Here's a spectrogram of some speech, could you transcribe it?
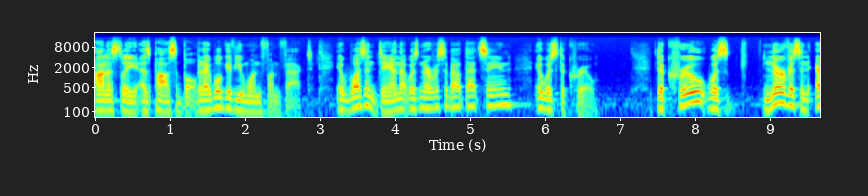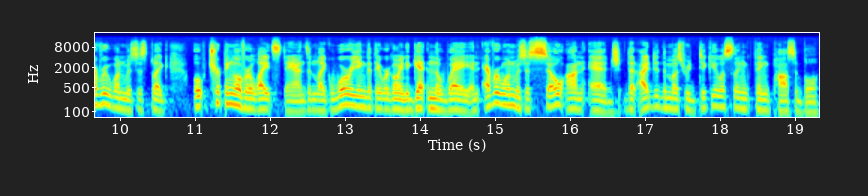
honestly as possible. But I will give you one fun fact it wasn't Dan that was nervous about that scene, it was the crew. The crew was nervous and everyone was just like oh, tripping over light stands and like worrying that they were going to get in the way and everyone was just so on edge that I did the most ridiculous thing, thing possible.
